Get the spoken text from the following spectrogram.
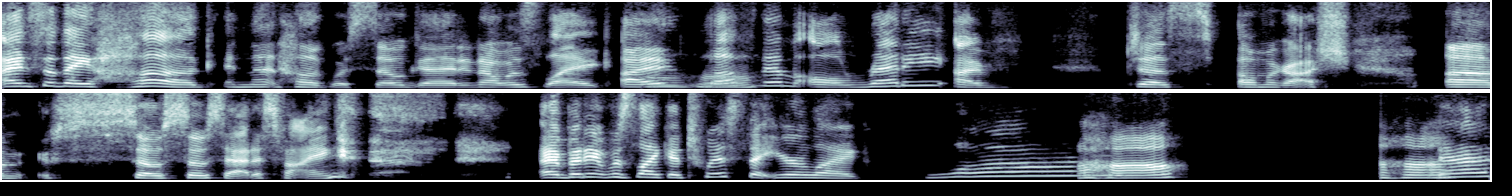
And so they hug and that hug was so good and i was like i love them already. I've just oh my gosh um it so so satisfying. But it was like a twist that you're like what? Uh huh uh huh that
